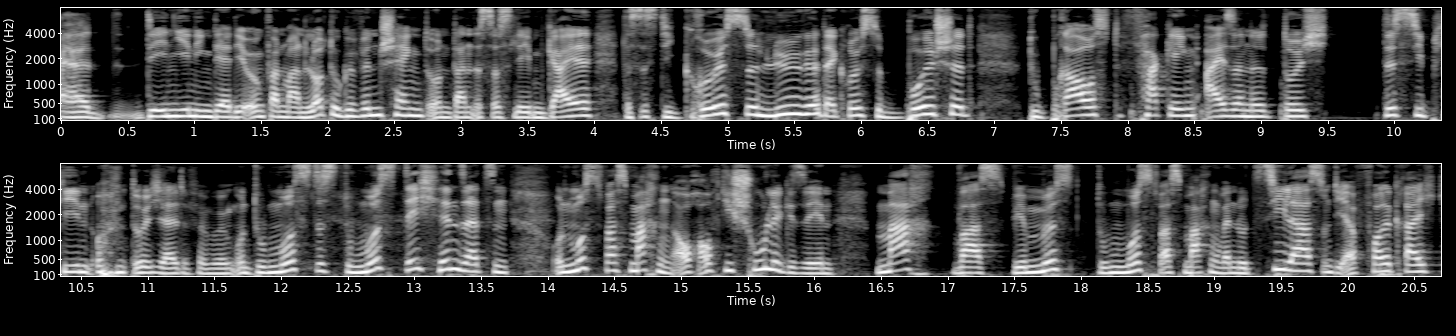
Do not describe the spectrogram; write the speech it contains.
äh, denjenigen, der dir irgendwann mal einen Lottogewinn schenkt und dann ist das Leben geil. Das ist die größte Lüge, der größte Bullshit. Du brauchst fucking eiserne durch Disziplin und Durchhaltevermögen. Und du musst es, du musst dich hinsetzen und musst was machen, auch auf die Schule gesehen. Mach was. Wir müssen, du musst was machen. Wenn du Ziele hast und die erfolgreich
